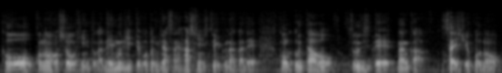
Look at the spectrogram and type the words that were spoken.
こう、この商品とか眠りってことを皆さんに発信していく中で、今回歌を通じて、なんか最終この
